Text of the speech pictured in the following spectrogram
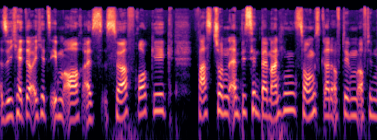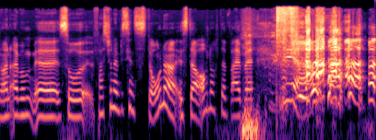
Also ich hätte euch jetzt eben auch als Surf-Rockig fast schon ein bisschen bei manchen Songs, gerade auf dem, auf dem neuen Album, äh, so fast schon ein bisschen Stoner ist da auch noch dabei bei. ja.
